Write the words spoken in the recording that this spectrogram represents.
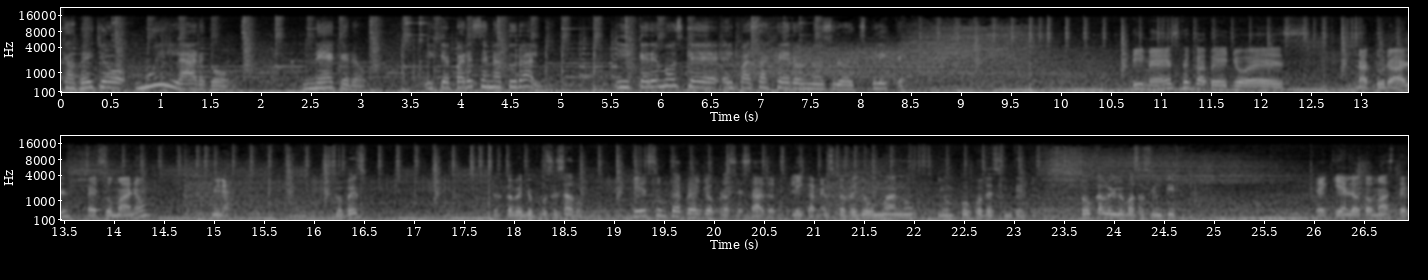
cabello muy largo, negro y que parece natural. Y queremos que el pasajero nos lo explique. Dime, ¿este cabello es natural? ¿Es humano? Mira, ¿lo ves? Es cabello procesado. ¿Qué es un cabello procesado? Explícame. Es cabello humano y un poco de sintético. Tócalo y lo vas a sentir. ¿De quién lo tomaste?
